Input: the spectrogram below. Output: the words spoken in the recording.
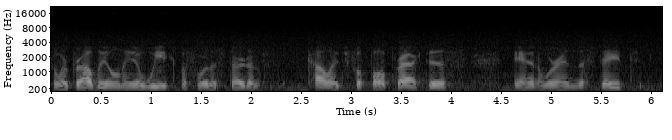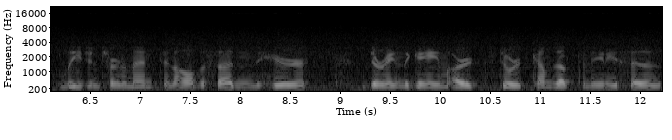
So we're probably only a week before the start of college football practice, and we're in the state Legion tournament, and all of a sudden here during the game, Art Stewart comes up to me and he says,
